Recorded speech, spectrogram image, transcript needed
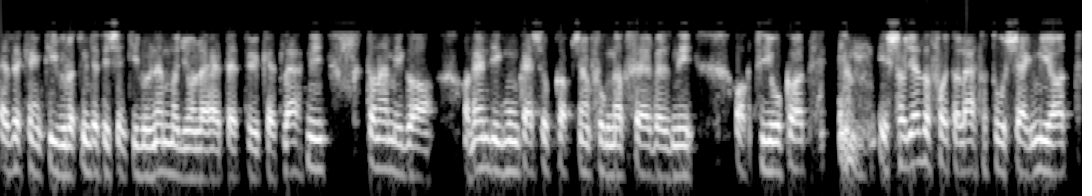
ezeken kívül, a tüntetésen kívül nem nagyon lehetett őket látni. Talán még a, a vendégmunkások kapcsán fognak szervezni akciókat, és hogy ez a fajta láthatóság miatt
